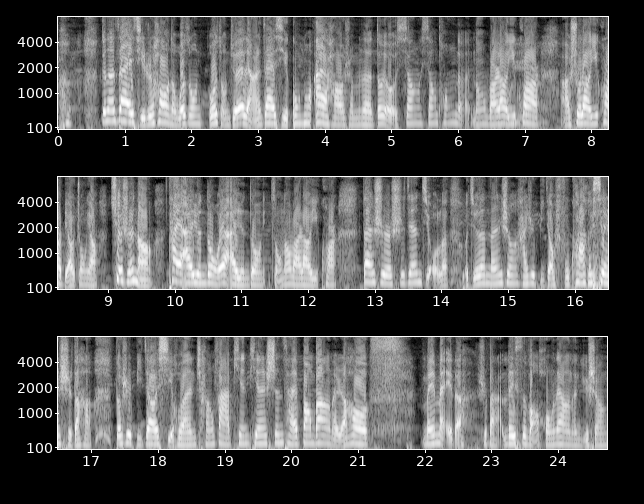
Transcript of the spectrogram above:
跟他在一起之后呢，我总我总觉得两人在一起，共同爱好什么的都有相相通的，能玩到一块儿啊，说到一块儿比较重要。确实能，他也爱运动，我也爱运动，总能玩到一块儿。但是时间久了，我觉得男生还是比较浮夸和现实的哈，都是比较喜欢长发翩翩、身材棒棒的，然后美美的，是吧？类似网红那样的女生，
